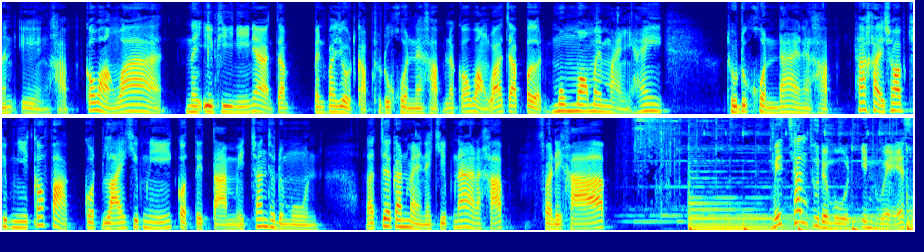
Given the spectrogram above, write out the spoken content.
นั่นเองครับ ก็หวังว่าใน EP นี้เนี่ยจะเป็นประโยชน์กับทุกๆคนนะครับ แล้วก็หวังว่าจะเปิดมุมมองใหม่ ๆ ให้ทุกๆคนได้นะครับ ถ้าใครชอบคลิปนี้ก็ฝากกดไลค์คลิปนี้ กดติดตาม Mission to the Moon แล้วเจอกันใหม่ในคลิปหน้านะครับ สวัสดีครับ Mission to the Moon Invest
